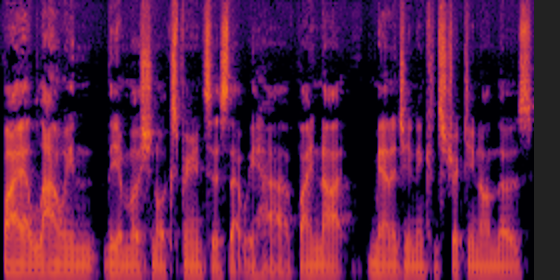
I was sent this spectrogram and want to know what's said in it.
by allowing the emotional experiences that we have, by not managing and constricting on those.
